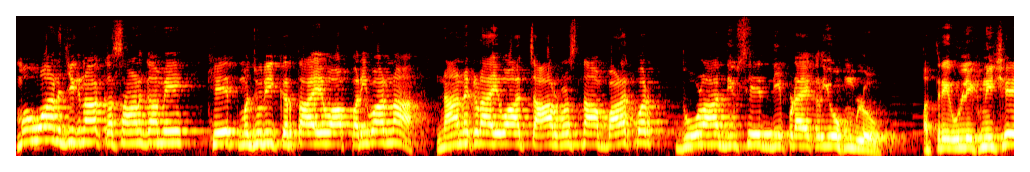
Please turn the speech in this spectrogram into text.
મહુવા નજીકના કસાણ ગામે ખેત મજૂરી કરતા એવા પરિવારના નાનકડા એવા ચાર વર્ષના બાળક પર ધોળા દિવસે દીપડાએ કર્યો હુમલો. અત્રે ઉલ્લેખનીય છે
